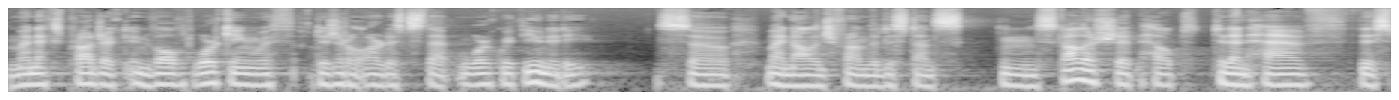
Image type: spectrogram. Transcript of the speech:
my next project involved working with digital artists that work with Unity. So my knowledge from the distance scholarship helped to then have this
